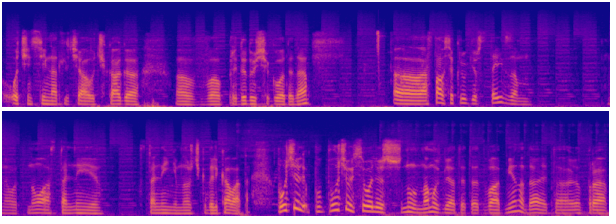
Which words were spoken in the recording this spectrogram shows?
очень сильно отличало Чикаго э, в предыдущие годы, да. Э, остался Крюгер с Тейвзом, вот, но остальные остальные немножечко далековато. Получили, получилось всего лишь, ну, на мой взгляд, это два обмена, да, это про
